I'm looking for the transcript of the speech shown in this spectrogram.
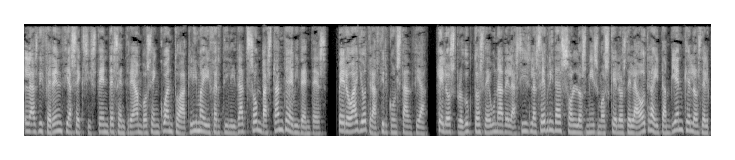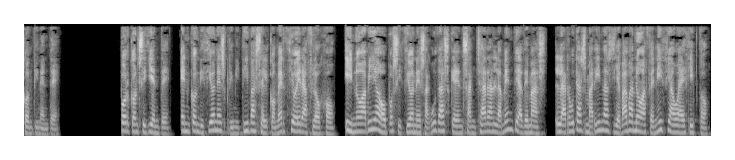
Las diferencias existentes entre ambos en cuanto a clima y fertilidad son bastante evidentes, pero hay otra circunstancia, que los productos de una de las Islas Hébridas son los mismos que los de la otra y también que los del continente. Por consiguiente, en condiciones primitivas el comercio era flojo, y no había oposiciones agudas que ensancharan la mente además, las rutas marinas llevaban no a Fenicia o a Egipto,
